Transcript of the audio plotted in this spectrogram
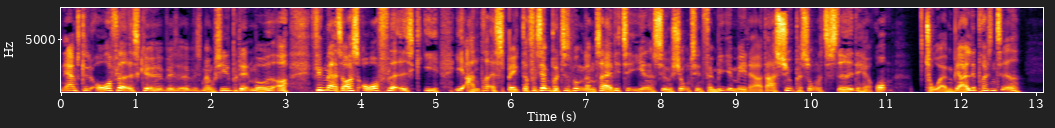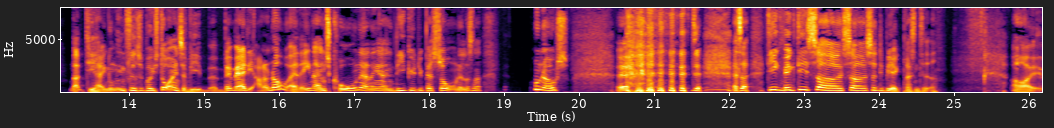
nærmest lidt overfladisk, øh, hvis, øh, hvis man kunne sige det på den måde. Og filmen er altså også overfladisk i, i andre aspekter. For eksempel på et tidspunkt, når man, så er vi til, i en situation til en familiemiddag, og der er syv personer til stede i det her rum. To af dem bliver aldrig præsenteret. Nå, de har ikke nogen indflydelse på historien, så vi, hvem er de? I don't know. Er det en eller andens kone, eller en eller anden ligegyldig person, eller sådan noget? Who knows? altså, de er ikke vigtige, så, så, så de bliver ikke præsenteret. Og øh,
